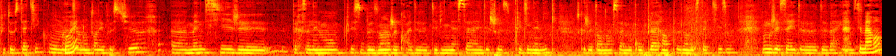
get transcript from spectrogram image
plutôt statique où on maintient longtemps les postures, euh, même si j'ai personnellement plus besoin, je crois, de, de vinyasa et des choses plus dynamiques, parce que j'ai tendance à me complaire un peu dans le statisme. Donc j'essaye de, de, varier. C'est marrant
